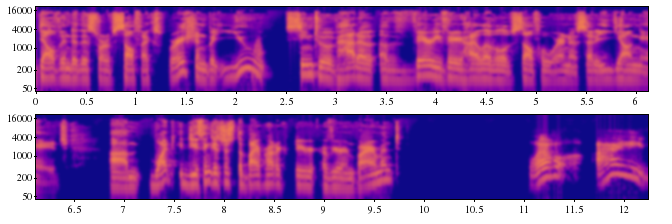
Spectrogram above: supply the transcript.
delve into this sort of self exploration. But you seem to have had a, a very very high level of self awareness at a young age. Um, what do you think is just the byproduct of your, of your environment? Well, I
